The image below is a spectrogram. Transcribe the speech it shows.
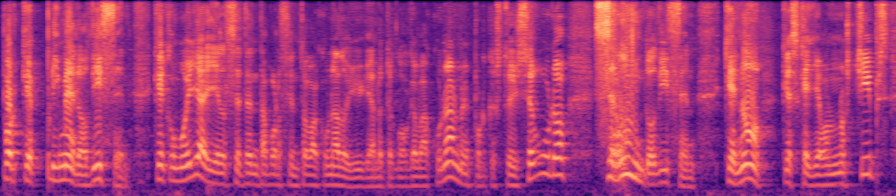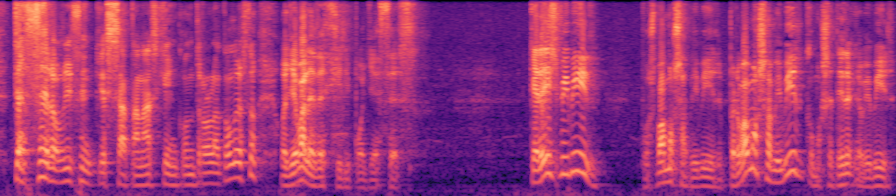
porque primero dicen que como ya hay el 70% vacunado, yo ya no tengo que vacunarme porque estoy seguro. Segundo, dicen que no, que es que llevan unos chips. Tercero, dicen que es Satanás quien controla todo esto. Oye, vale de gilipolleces. ¿Queréis vivir? Pues vamos a vivir, pero vamos a vivir como se tiene que vivir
